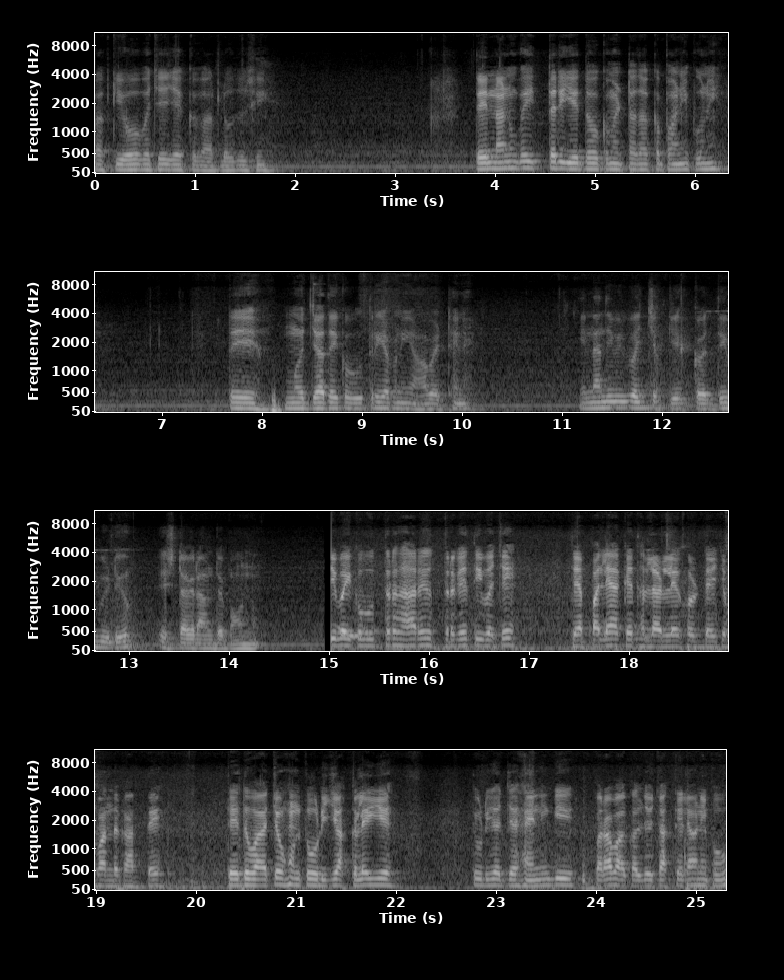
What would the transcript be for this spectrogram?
ਬਾਕੀ ਉਹ ਬੱਚੇ ਚੈੱਕ ਕਰ ਲਓ ਤੁਸੀਂ। ਤੇ ਇਹਨਾਂ ਨੂੰ ਬਈ ਧਰੀਏ 2 ਮਿੰਟਾਂ ਤੱਕ ਪਾਣੀ ਪੂਣੀ। ਤੇ ਮੋਜਾ ਤੇ ਕਬੂਤਰੀ ਆਪਣੀ ਆ ਬੈਠੇ ਨੇ। ਇਹਨਾਂ ਦੀ ਵੀ ਬਈ ਚੱਕੀ ਇੱਕ ਅੱਧੀ ਵੀਡੀਓ ਇੰਸਟਾਗ੍ਰam ਤੇ ਪਾਉਣ ਨੂੰ। ਜੀ ਬਈ ਕਬੂਤਰ ਸਾਰੇ ਉਤਰ ਗਏ ਤੀ ਬੱਚੇ। ਤੇ ਆਪਾਂ ਲਿਆ ਕੇ ਥੱਲੜਲੇ ਖੋਡੇ 'ਚ ਬੰਦ ਕਰਤੇ। ਤੇ ਦੁਬਾਰਾ ਚੋਂ ਹੁਣ ਤੂੜੀ ਚੱਕ ਲਈਏ। ਤੂੜੀ ਅੱਜ ਹੈ ਨਹੀਂ ਗੀ, ਪਰਾ ਬਾਕਲ ਜੋ ਚੱਕ ਕੇ ਲਿਆਉਣੀ ਪਊ।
